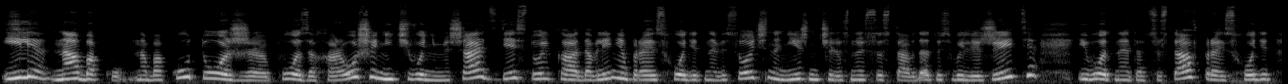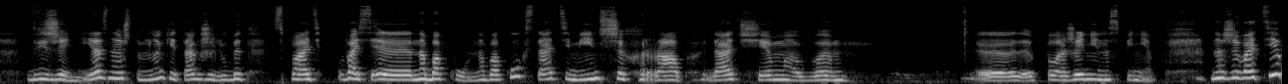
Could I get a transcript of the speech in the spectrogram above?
или на боку. На боку тоже поза хорошая, ничего не мешает. Здесь только давление происходит на височно-нижний челюстной сустав, да, то есть вы лежите и вот на этот сустав происходит движение. Я знаю, что многие также любят спать э, на боку. На боку, кстати, меньше храп, да, чем в Э, положении на спине. На животе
